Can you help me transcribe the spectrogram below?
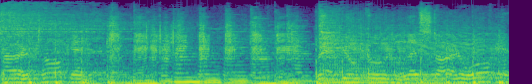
start talking. Grab your coat and let's start walking.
